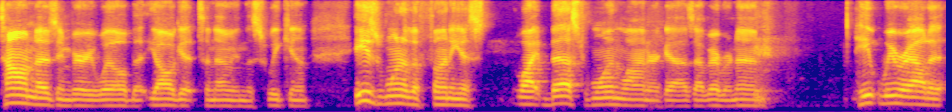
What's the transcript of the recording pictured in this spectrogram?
Tom knows him very well, but y'all get to know him this weekend. He's one of the funniest, like best one-liner guys I've ever known. He, we were out at,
